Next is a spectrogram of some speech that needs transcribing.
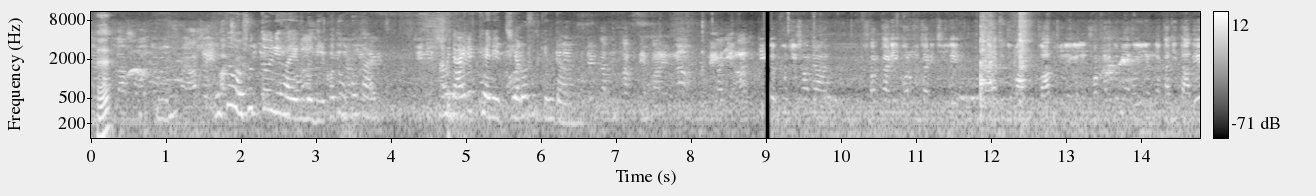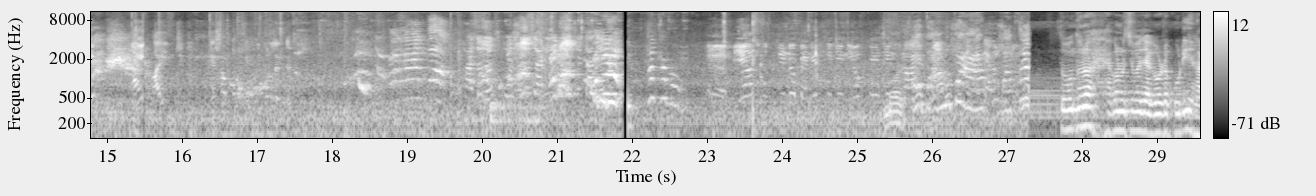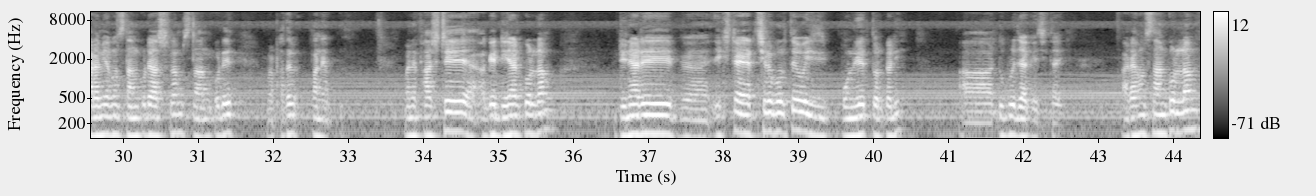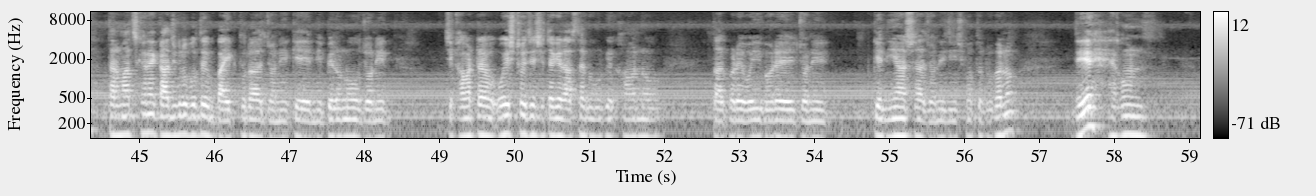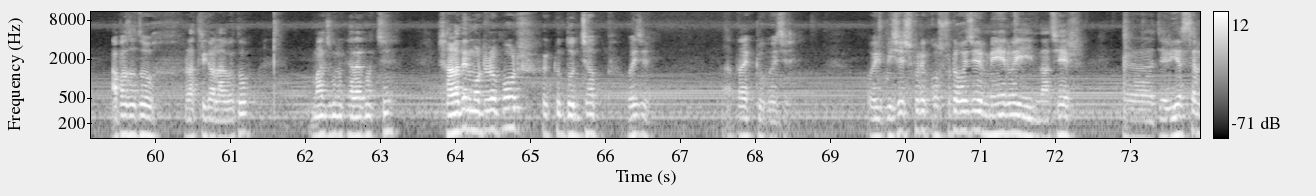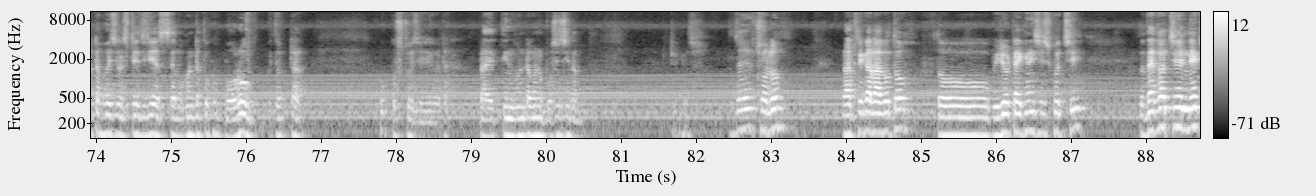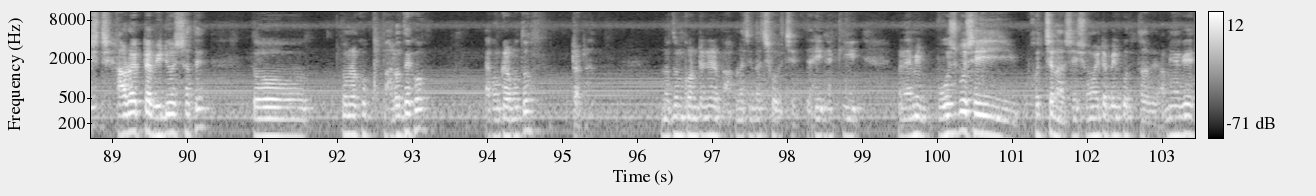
হ্যাঁ? ওষুধ তৈরি হয় এগুলো দিয়ে কত উপকার। আমি ডাইরেক্ট খেয়ে নিচ্ছি আর ওষুধ কিনতে হবে না। পঁচিশ হাজার সরকারি কর্মচারী ছিলেন তারা কিন্তু বাদ চলে গেলেন। সরকারি আর রইলেন না। কাজে তাদের আইনজীবী এ সম্পর্কে কি বললেন হ্যাঁ তো বন্ধুরা এখন হচ্ছে বাজে এগারোটা কুড়ি আর আমি এখন স্নান করে আসলাম। স্নান করে আমার ভাতে মানে মানে ফার্স্টে আগে ডিনার করলাম। ডিনারে এক্সট্রা অ্যাড ছিল বলতে ওই পনিরের তরকারি আর দুপুরে যা খেয়েছি তাই। আর এখন স্নান করলাম, তার মাঝখানে কাজগুলো বলতে বাইক তোলা, জনিকে নিয়ে বেরোনো, জনির যে খাবারটা ওয়েস্ট হয়েছে সেটাকে রাস্তার কুকুরকে খাওয়ানো, তারপরে ওই ঘরে জনিকে নিয়ে আসা, জনির জিনিসপত্র ঢুকানো। দিয়ে এখন আপাতত রাত্রিকাল আগত। মাছগুলো খেলা করছে। সারাদিন মোটের ওপর একটু দোজ্ঝাপ হয়েছে? তা একটু হয়েছে। ওই বিশেষ করে কষ্টটা হয়েছে মেয়ের ওই নাচের যে রিহার্সালটা হয়েছিল স্টেজ রিহার্সাল ওখানটা তো খুব বড় ভিতরটা। খুব কষ্ট হয়েছে জায়গাটা। প্রায় তিন ঘণ্টা মানে বসেছিলাম। ঠিক আছে। যাই হোক, চলো। রাত্রিকাল আগত। তো ভিডিওটা এখানেই শেষ করছি। তো দেখা হচ্ছে নেক্সট আরও একটা ভিডিওর সাথে। তো তোমরা খুব ভালো থেকো। এখনকার মতো, টাটা। নতুন কন্টেন্টের ভাবনা চিন্তা চলছে। জানি না কি মানে আমি বসবো সেই, হচ্ছে না, সেই সময়টা বের করতে হবে। আমি আগে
